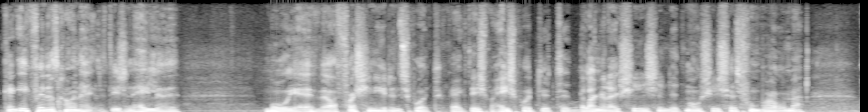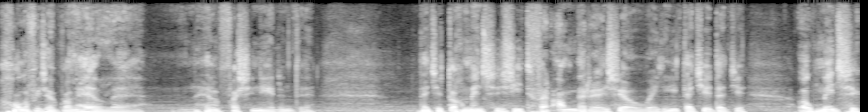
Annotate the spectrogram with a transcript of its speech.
Kijk, ik vind het gewoon... Het is een hele mooie en wel fascinerende sport. Kijk, het is maar één sport. Het, het belangrijkste is en het mooiste is het voetbal. Maar golf is ook wel heel, uh, heel fascinerend. Uh, dat je toch mensen ziet veranderen zo, weet je niet. Dat je, dat je ook mensen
